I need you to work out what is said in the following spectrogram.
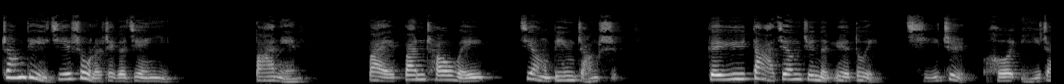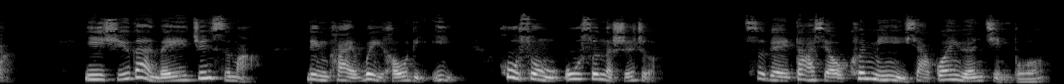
张帝接受了这个建议。八年，拜班超为将兵长史，给予大将军的乐队、旗帜和仪仗，以徐干为军司马，另派魏侯李毅护送乌孙的使者。赐给大小昆明以下官员锦帛。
